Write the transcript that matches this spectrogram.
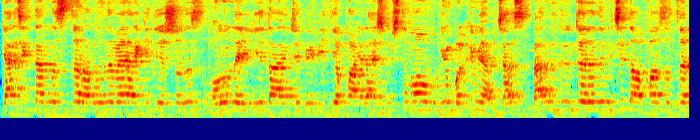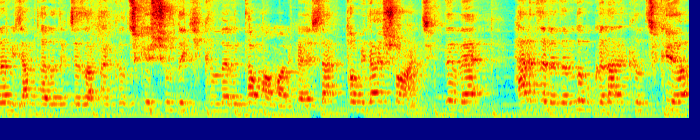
gerçekten nasıl tarandığını merak ediyorsanız onunla ilgili daha önce bir video paylaşmıştım ama bugün bakım yapacağız. Ben de dün taradığım için daha fazla taramayacağım. Taradıkça zaten kıl çıkıyor. Şuradaki kılların tamamı arkadaşlar Toby'den şu an çıktı ve her taradığımda bu kadar kıl çıkıyor.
